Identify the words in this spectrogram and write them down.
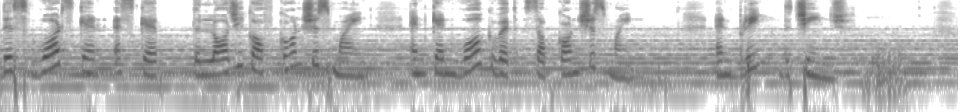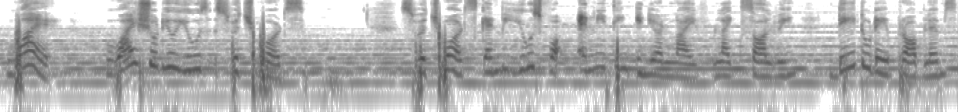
These words can escape the logic of conscious mind and can work with subconscious mind and bring the change. Why? Why should you use switch words? Switch words can be used for anything in your life like solving day-to-day problems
